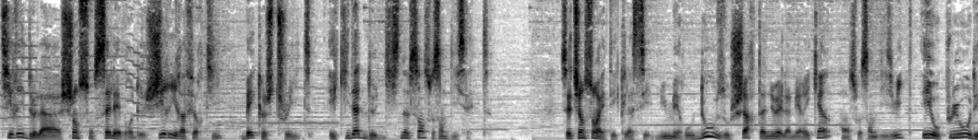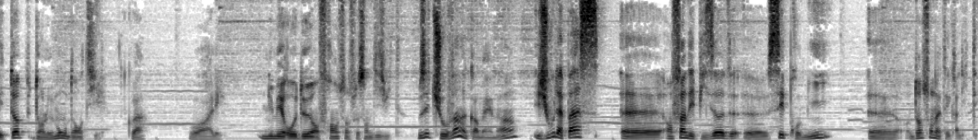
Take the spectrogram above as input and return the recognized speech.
tiré de la chanson célèbre de Jerry Rafferty, Baker Street, et qui date de 1977. Cette chanson a été classée numéro 12 au chart annuel américain en 78 et au plus haut des tops dans le monde entier. Quoi? Bon, allez. Numéro 2 en France en 78. Vous êtes chauvin quand même, hein? Je vous la passe euh, en fin d'épisode, euh, c'est promis, euh, dans son intégralité.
